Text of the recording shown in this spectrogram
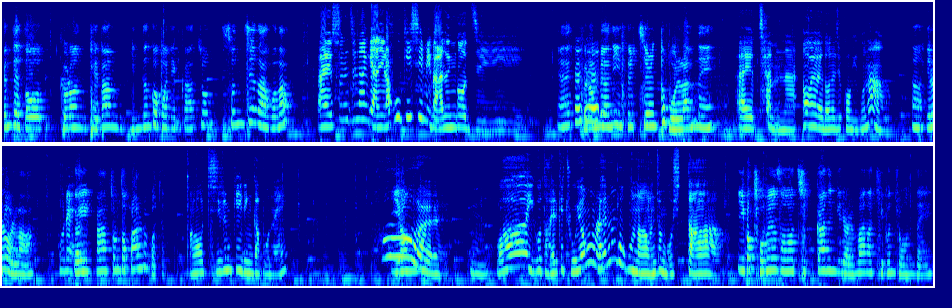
근데 너 그런 대담 믿는 거 보니까 좀 순진하구나? 아예 순진한 게 아니라 호기심이 많은 거지. 야, 그런 면이 있을 줄은 또 몰랐네. 아예 참나. 어, 야, 너네 집 거기구나. 어, 일로 올라와. 그래. 여기가 좀 더 빠르거든. 어, 지름길인가 보네. 헐. 응. 와, 이거 다 이렇게 조형물로 해놓은 거구나. 완전 멋있다. 이거 보면서 집 가는 길이 얼마나 기분 좋은데.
